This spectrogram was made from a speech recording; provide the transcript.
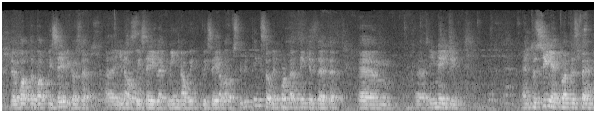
the what, the, what we say because uh, uh, you know we say like me you know we, we say a lot of stupid things so the important thing is that uh, um, imaging and to see and to understand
